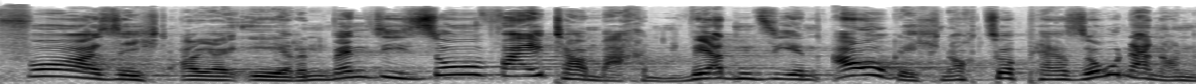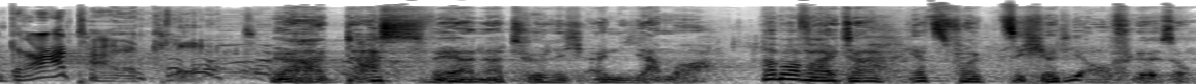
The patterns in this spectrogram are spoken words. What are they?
Vorsicht, Euer Ehren, wenn Sie so weitermachen, werden Sie in Aurich noch zur Persona non grata erklärt. Ja, das wäre natürlich ein Jammer. Aber weiter, jetzt folgt sicher die Auflösung.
